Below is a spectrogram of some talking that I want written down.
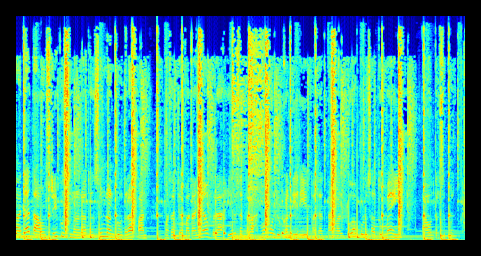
Pada tahun 1998, masa jabatannya berakhir setelah mengundurkan diri pada tanggal 21 Mei tahun tersebut.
